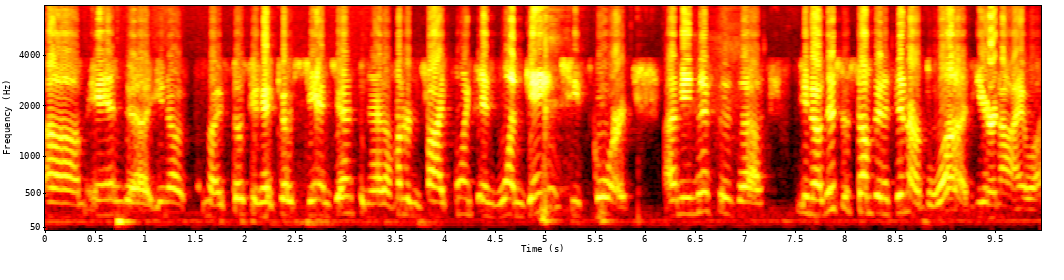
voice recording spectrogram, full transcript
Um, and uh, you know, my associate head coach Jan Jensen had 105 points in one game. She scored. I mean, this is uh, you know, this is something that's in our blood here in Iowa.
